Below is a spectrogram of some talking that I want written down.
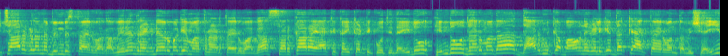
ವಿಚಾರಗಳನ್ನ ಬಿಂಬಿಸ್ತಾ ಇರುವಾಗ, ವೀರೇಂದ್ರ ಹೆಗ್ಡೆ ಅವ್ರ ಬಗ್ಗೆ ಮಾತನಾಡ್ತಾ ಇರುವಾಗ ಸರ್ಕಾರ ಯಾಕೆ ಕೈಕಟ್ಟಿ ಕೂತಿದೆ? ಇದು ಹಿಂದೂ ಧರ್ಮದ ಧಾರ್ಮಿಕ ಭಾವನೆಗಳಿಗೆ ಧಕ್ಕೆ ಆಗ್ತಾ ಇರುವಂತ ವಿಷಯ. ಈ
